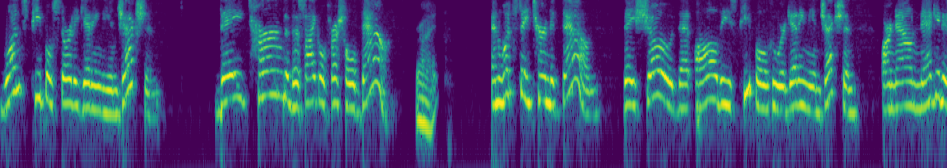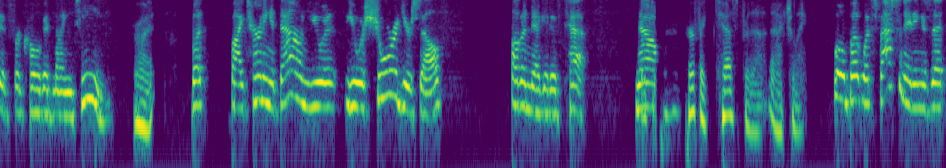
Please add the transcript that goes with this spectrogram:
once people started getting the injection, they turned the cycle threshold down. Right. And once they turned it down, they showed that all these people who were getting the injection are now negative for COVID 19. Right. But by turning it down, you, you assured yourself of a negative test. Now, Perfect test for that, actually. Well, but what's fascinating is that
